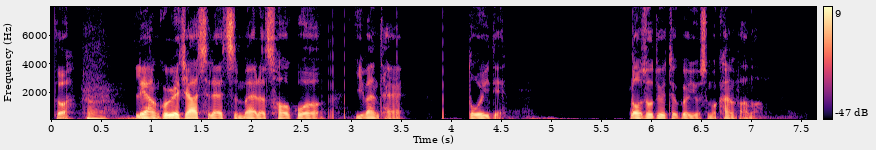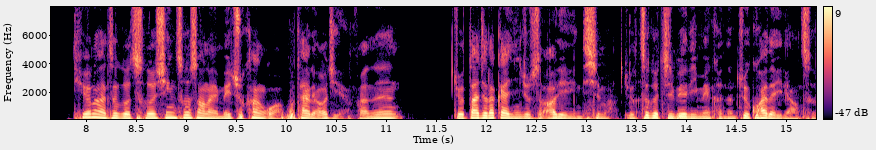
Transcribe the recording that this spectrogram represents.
对吧？嗯。两个月加起来只卖了超过一万台多一点。老周对这个有什么看法吗？天籁这个车新车上来也没去看过，不太了解，反正。就大家的概念就是二点零 T 嘛，就这个级别里面可能最快的一辆车，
